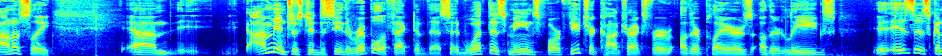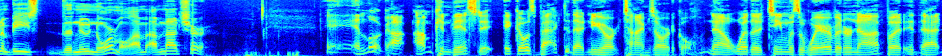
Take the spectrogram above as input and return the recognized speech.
honestly. Um, I'm interested to see the ripple effect of this and what this means for future contracts for other players, other leagues. Is this going to be the new normal? I'm, I'm not sure. And look, I, am convinced it, it goes back to that New York Times article. Now, whether the team was aware of it or not, but that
